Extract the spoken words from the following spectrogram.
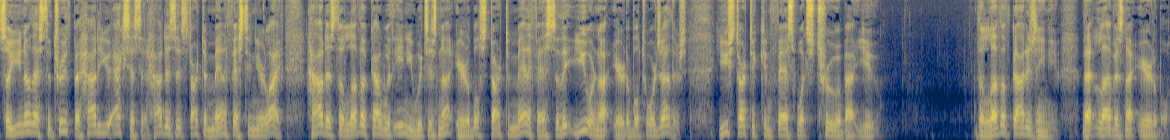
So you know that's the truth, but how do you access it? How does it start to manifest in your life? How does the love of God within you, which is not irritable, start to manifest so that you are not irritable towards others? You start to confess what's true about you. The love of God is in you. That love is not irritable.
